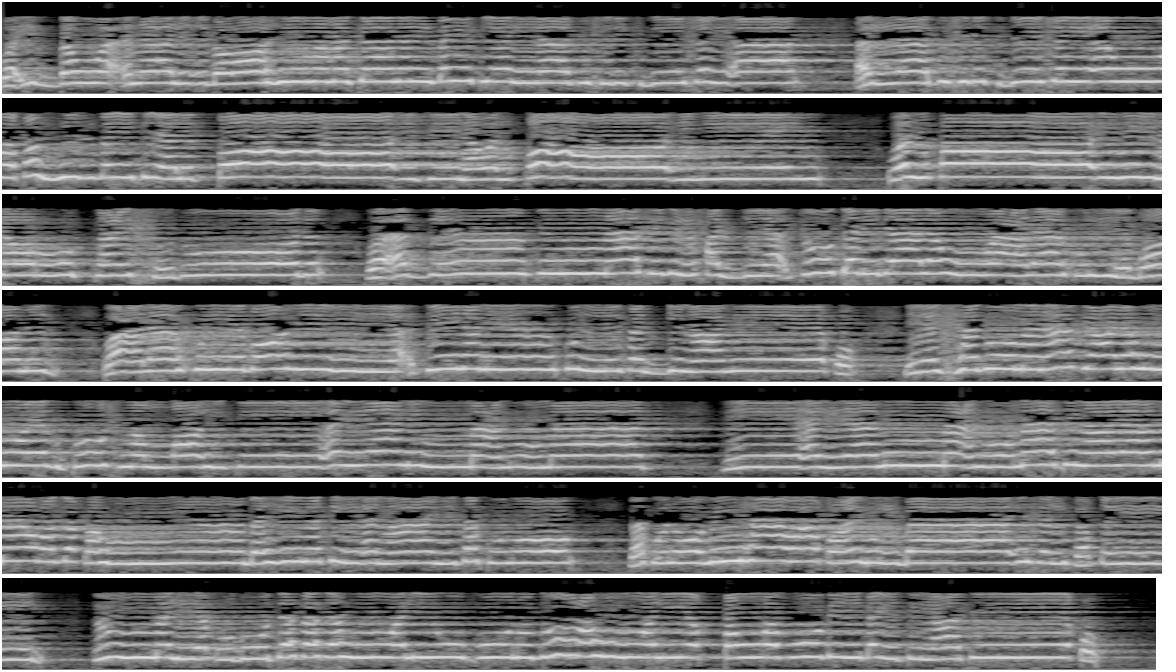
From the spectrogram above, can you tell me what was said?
وإذ بوأنا لإبراهيم مكان البيت ألا تشرك بي شيئا ألا تشرك بي شيئا وطهر بيتي للطائفين والقائمين والقائمين والركع السجود وأذن في الناس بالحج يأتوك رجالا وعلى كل ضامر وعلى كل ضامر فج عميق ليشهدوا منافع لهم ويذكروا اسم الله في أيام معلومات في أيام معلومات على ما رزقهم من بهيمة الأنعام. فكلوا, فكلوا منها وأطعموا البائس الفقير. ثم ليقضوا تفثهم وليوفوا نذورهم وليطوفوا بالبيت العتيق.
